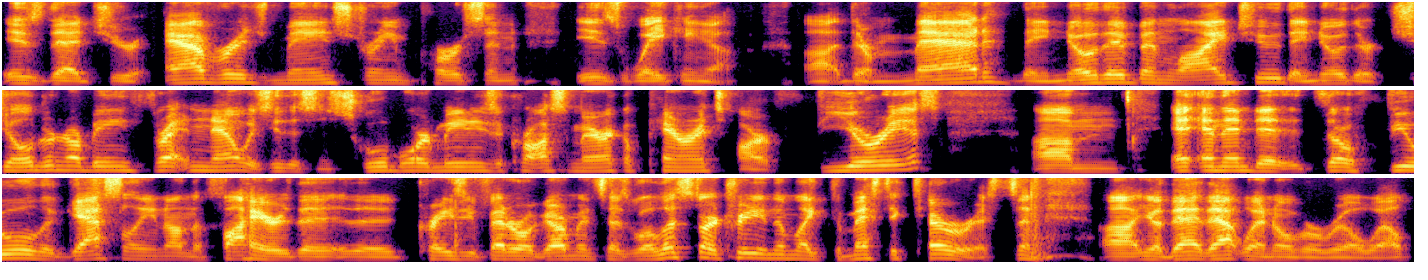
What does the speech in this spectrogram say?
is that your average mainstream person is waking up. Uh, they're mad. They know they've been lied to. They know their children are being threatened now. We see this in school board meetings across America. Parents are furious. Um, and, and, then to throw fuel, the gasoline on the fire, the, the crazy federal government says, well, let's start treating them like domestic terrorists. And, uh, you know, that, that went over real well.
